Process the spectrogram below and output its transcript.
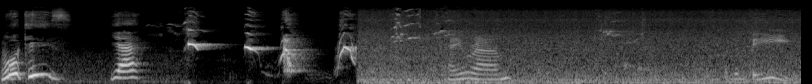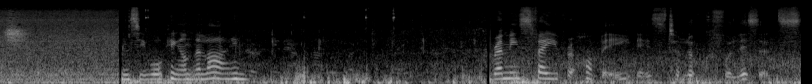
Walkies! Yeah. Hey, Ram. At the beach. You can see walking on the line. Remy's favourite hobby is to look for lizards.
